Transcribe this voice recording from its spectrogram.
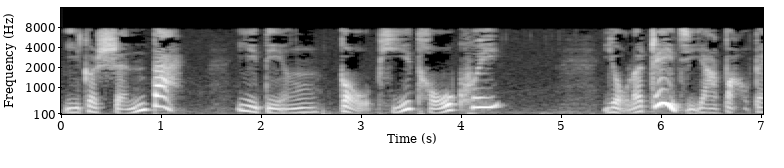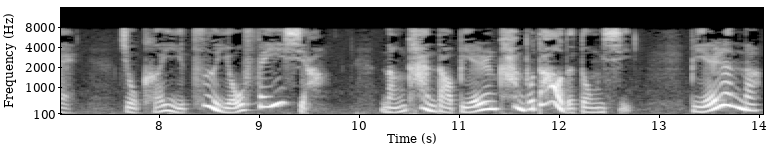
一个神带，一顶狗皮头盔。有了这几样宝贝，就可以自由飞翔，能看到别人看不到的东西，别人呢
